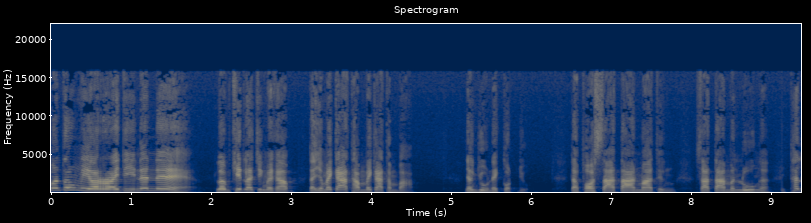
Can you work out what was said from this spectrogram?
มันต้องมีอะไรดีแน่ๆ เริ่มคิดแล้วจริงไหมครับ แต่ยังไม่กล้าทำไม่กล้าทำบาป ยังอยู่ในกฎอยู่ แต่พอซาตานมาถึงซาตานมันรู้ไงท่าน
